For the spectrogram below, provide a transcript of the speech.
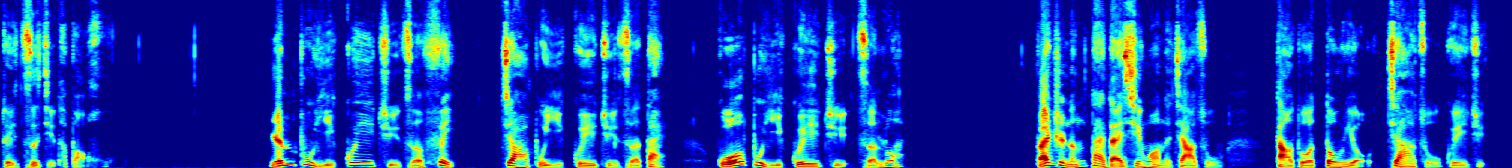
对自己的保护。人不以规矩则废，家不以规矩则殆。国不以规矩则乱。凡是能代代兴旺的家族，大多都有家族规矩。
